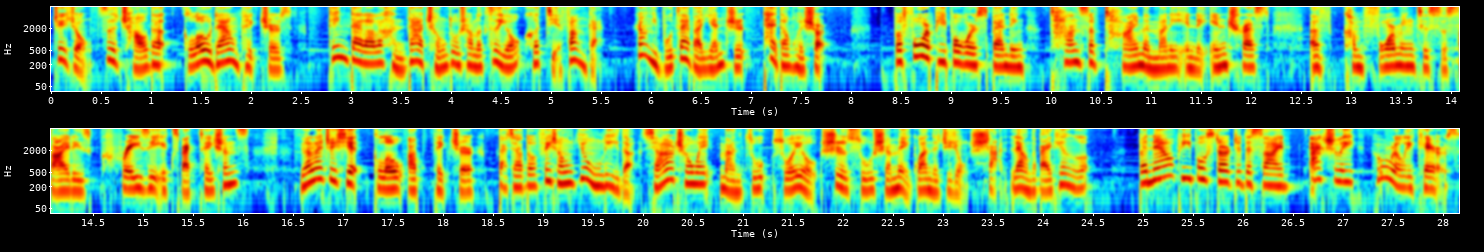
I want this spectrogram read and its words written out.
这种自嘲的 glow down pictures 给你带来了很大程度上的自由和解放感，让你不再把颜值太当回事儿。 Before people were spending tons of time and money in the interest of conforming to society's crazy expectations. 原来这些 glow up picture，大家都非常用力的想要成为满足所有世俗审美观的这种闪亮的白天鹅。But now people start to decide, actually, who really cares?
